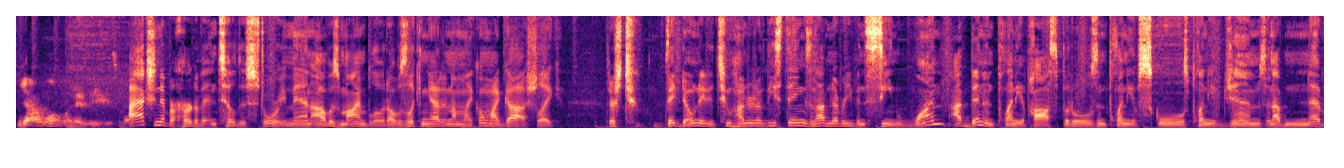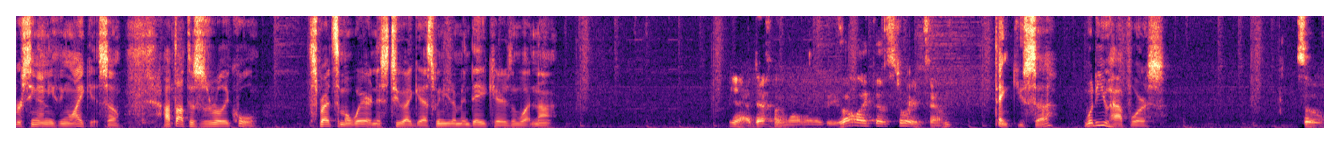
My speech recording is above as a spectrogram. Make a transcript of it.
Yeah, I want one of these, man. I actually never heard of it until this story, man. I was mind blown. I was looking at it and I'm like, oh my gosh, like there's two they donated 200 of these things and I've never even seen one. I've been in plenty of hospitals and plenty of schools, plenty of gyms, and I've never seen anything like it. So I thought this was really cool. Spread some awareness too, I guess. We need them in daycares and whatnot. yeah, I definitely want one of these. I like that story, Tim. Thank you, sir. What do you have for us? So,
